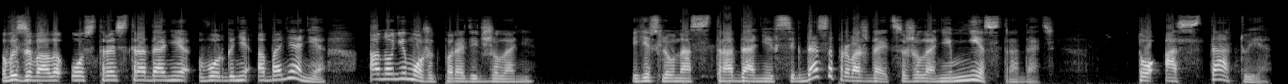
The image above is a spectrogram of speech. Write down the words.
вызывало острое страдание в органе обоняния, оно не может породить желание. Если у нас страдание всегда сопровождается желанием не страдать, то о статуе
